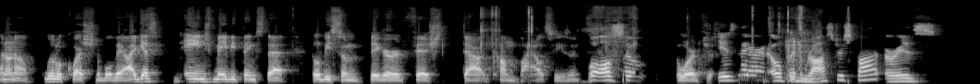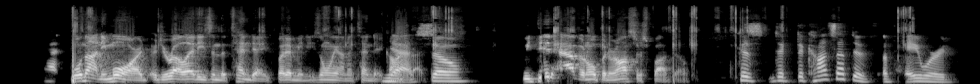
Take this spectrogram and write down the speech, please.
I don't know, a little questionable there. I guess Ainge maybe thinks that there'll be some bigger fish that come buyout season. Well, also, or just, is there an open roster spot, or is that- well, not anymore. Jarell Eddie's in the ten day, but I mean, he's only on a ten day contract. Yeah, so we did have an open roster spot though, because the the concept of of Hayward,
